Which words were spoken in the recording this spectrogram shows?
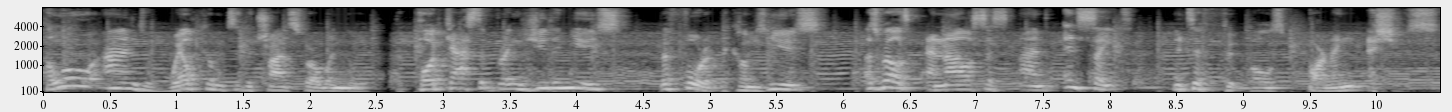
Hello and welcome to the Transfer Window, the podcast that brings you the news before it becomes news, as well as analysis and insight into football's burning issues.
